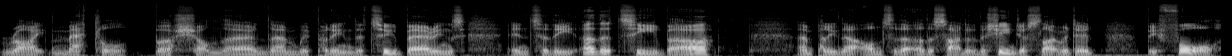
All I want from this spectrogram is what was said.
right metal bush on there and then we're putting the two bearings into the other T-bar and putting that onto the other side of the machine just like we did before.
